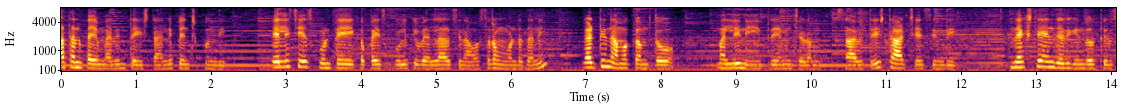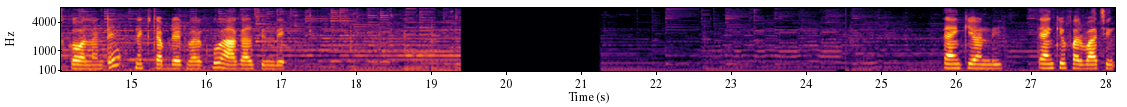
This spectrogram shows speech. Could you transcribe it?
అతనిపై మరింత ఇష్టాన్ని పెంచుకుంది. పెళ్ళి చేసుకుంటే ఇకపై స్కూల్కి వెళ్ళాల్సిన అవసరం ఉండదని గట్టి నమ్మకంతో మల్లిని ప్రేమించడం సావిత్రి స్టార్ట్ చేసింది. నెక్స్ట్ ఏం జరిగిందో తెలుసుకోవాలంటే నెక్స్ట్ అప్డేట్ వరకు ఆగాల్సిందే. థ్యాంక్ యూ అండి. థ్యాంక్ యూ ఫర్ వాచింగ్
